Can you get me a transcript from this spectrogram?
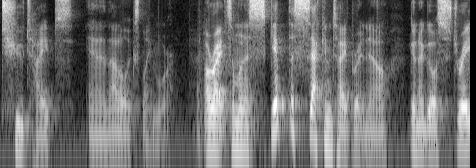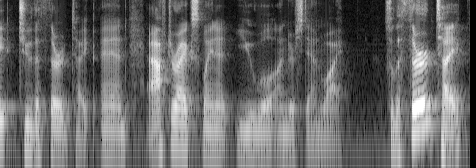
two types, and that'll explain more. All right, so I'm to skip the second type right now. To go straight to the third type. And after I explain it, you will understand why. So, the third type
